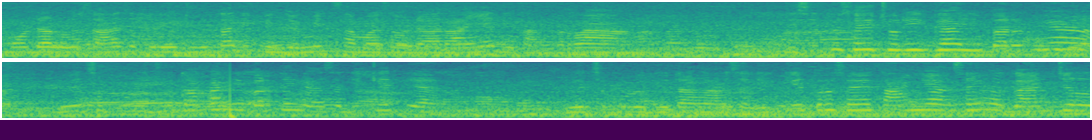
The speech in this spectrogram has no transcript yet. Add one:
modal usaha 10 juta dipinjemin sama saudaranya di Tangerang. Di situ saya curiga ibaratnya duit 10 juta kan ibaratnya nggak sedikit ya duit 10 juta nggak sedikit terus saya tanya saya nggak ganjel.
